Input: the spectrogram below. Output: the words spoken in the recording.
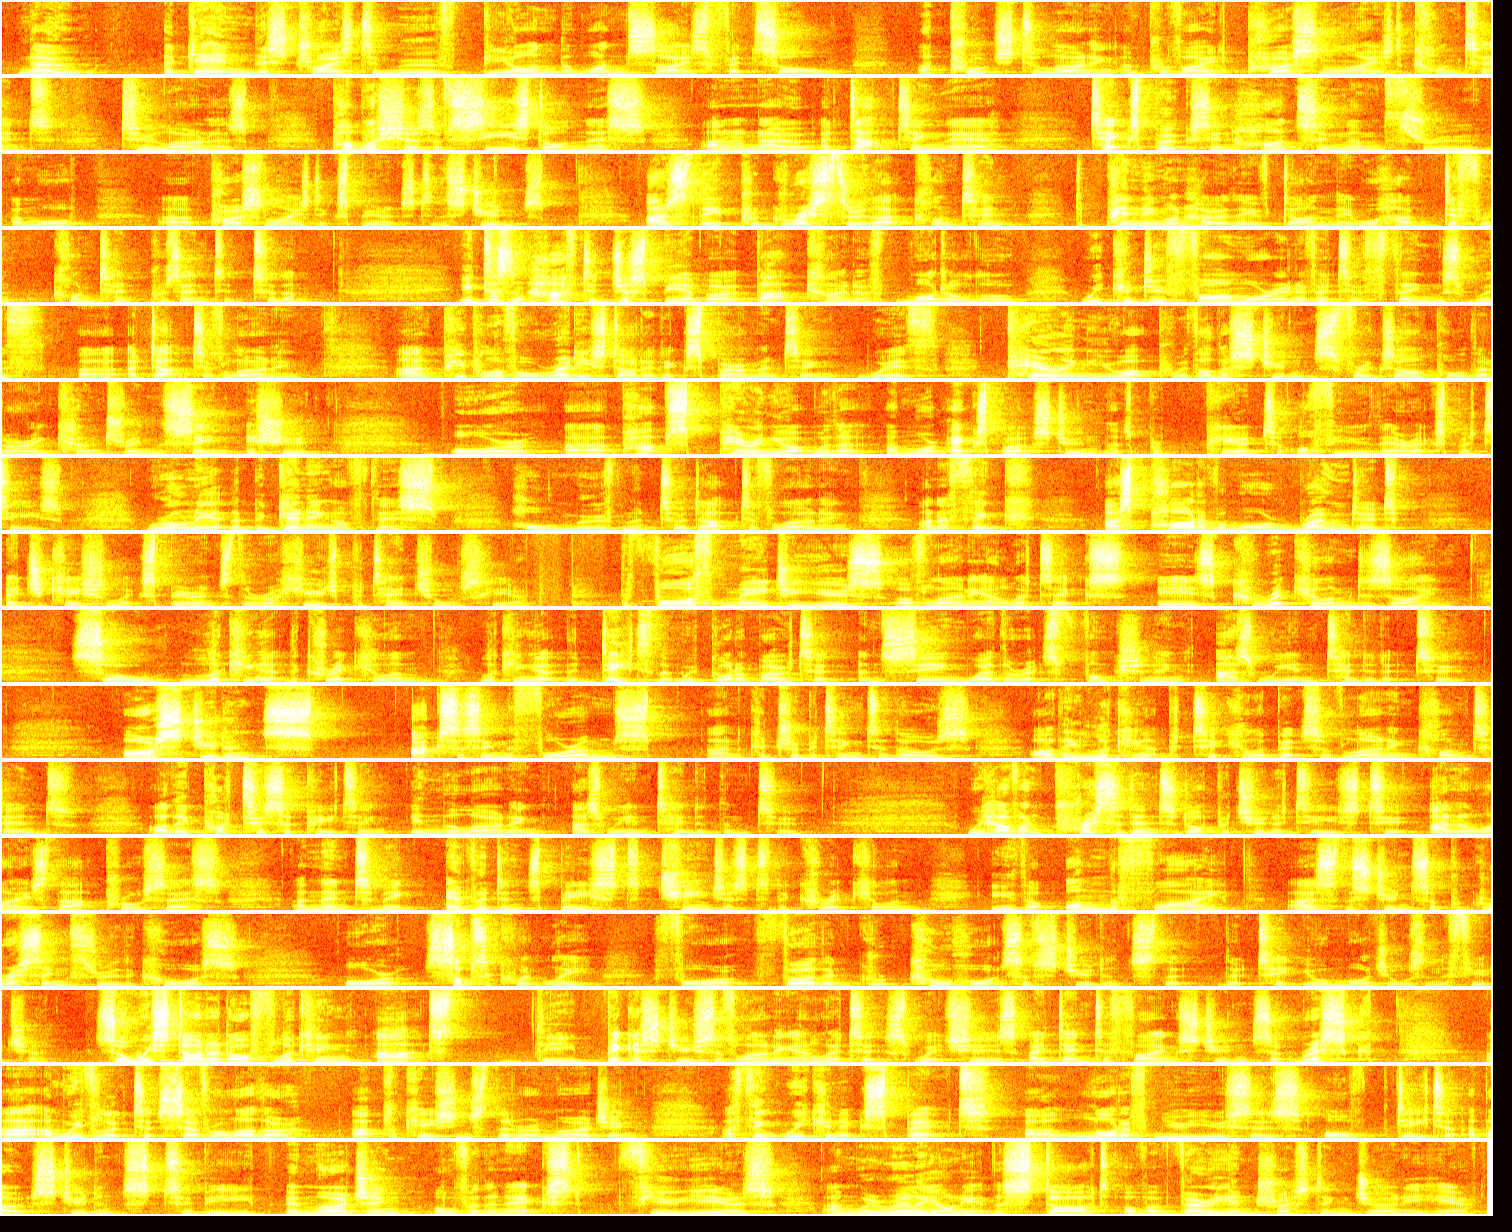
Now, again, this tries to move beyond the one size fits all approach to learning and provide personalised content to learners. Publishers have seized on this and are now adapting their textbooks, enhancing them through a more uh, personalised experience to the students. As they progress through that content, depending on how they've done, they will have different content presented to them. It doesn't have to just be about that kind of model though. We could do far more innovative things with uh, adaptive learning. And people have already started experimenting with pairing you up with other students, for example, that are encountering the same issue, or uh, perhaps pairing you up with a, a more expert student that's prepared to offer you their expertise. We're only at the beginning of this whole movement to adaptive learning. And I think as part of a more rounded educational experience, there are huge potentials here. The fourth major use of learning analytics is curriculum design. So looking at the curriculum, looking at the data that we've got about it and seeing whether it's functioning as we intended it to. Are students accessing the forums and contributing to those? Are they looking at particular bits of learning content? Are they participating in the learning as we intended them to? We have unprecedented opportunities to analyse that process and then to make evidence-based changes to the curriculum either on the fly as the students are progressing through the course or subsequently for further cohorts of students that, that take your modules in the future. So we started off looking at the biggest use of learning analytics, which is identifying students at risk. Uh, and we've looked at several other applications that are emerging. I think we can expect a lot of new uses of data about students to be emerging over the next few years and we're really only at the start of a very interesting journey here.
